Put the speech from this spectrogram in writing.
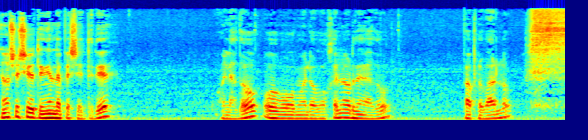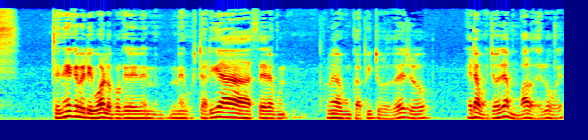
Yo no sé si lo tenía en la PS3 o en la 2 o me lo cogí en el ordenador para probarlo. Tenía que averiguarlo porque me, gustaría hacer algún, poner algún capítulo de ello. Era, yo era un malo, de luego, ¿eh?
